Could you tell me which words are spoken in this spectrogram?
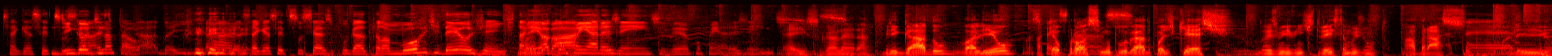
Segue as redes Jingle sociais. de Natal. do Plugado aí, cara. Segue as redes sociais do Plugado, pelo amor de Deus, gente. Tá embaixo. acompanhar a gente, venham acompanhar a gente. É isso, galera. Obrigado, valeu. Boas Até o festas. próximo Plugado Podcast 2023. Tamo junto. Abraço. Até. Valeu.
